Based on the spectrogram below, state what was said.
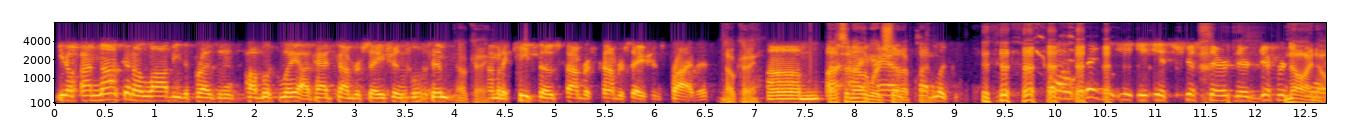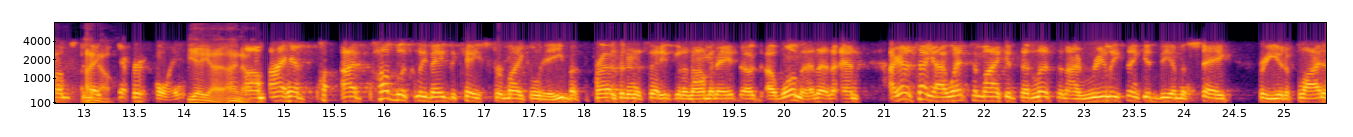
you know, I'm not going to lobby the president publicly. I've had conversations with him. Okay. I'm going to keep those conversations private. Okay. Um, That's another word. Shut up, public, well, it's just they're they're different no, I know. to make different points. Yeah, yeah, I know. Um, I have I've publicly made the case for Mike Lee, but the president has said he's going to nominate a, a woman, and and I got to tell you, I went to Mike and said, listen, I really think it'd be a mistake for you to fly to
